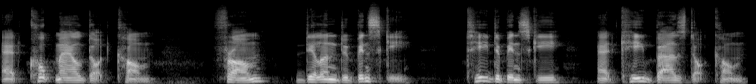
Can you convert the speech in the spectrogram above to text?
at cookmail.com. From Dylan Dubinsky, tdubinsky at keybuzz.com.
